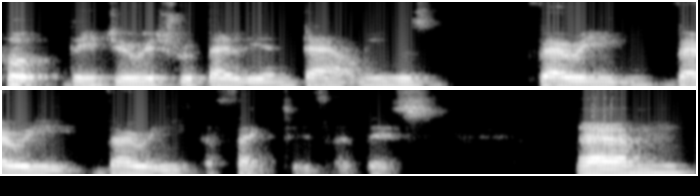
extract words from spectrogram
put the Jewish rebellion down. He was very, very, very effective at this. Um,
